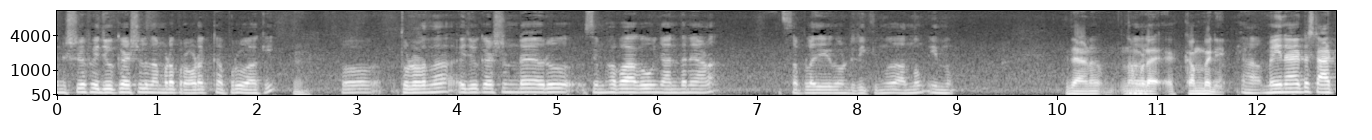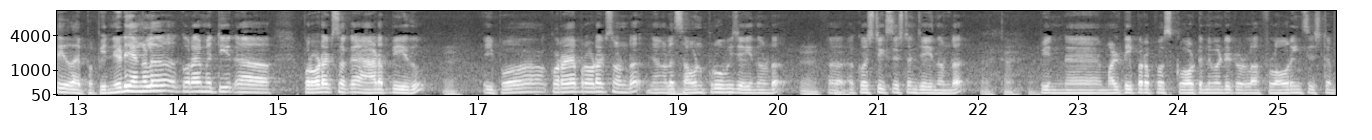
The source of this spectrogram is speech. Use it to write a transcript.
മിനിസ്ട്രി ഓഫ് എഡ്യൂക്കേഷനിൽ നമ്മുടെ പ്രോഡക്റ്റ് അപ്രൂവ് ആക്കി. അപ്പോൾ തുടർന്ന് എഡ്യൂക്കേഷന്റെ ഒരു സിംഹഭാഗവും ഞാൻ തന്നെയാണ് സപ്ലൈ ചെയ്തുകൊണ്ടിരിക്കുന്നത് അന്നും ഇന്നും. ഇതാണ് നമ്മുടെ കമ്പനി മെയിനായിട്ട് സ്റ്റാർട്ട് ചെയ്തതാണ് ഇപ്പോൾ പിന്നീട് ഞങ്ങൾ കുറേ മെറ്റീരിയൽ പ്രോഡക്ട്സ് ഒക്കെ ആഡപ്പ് ചെയ്തു. ഇപ്പോൾ കുറേ പ്രോഡക്ട്സ് ഉണ്ട്. ഞങ്ങൾ സൗണ്ട് പ്രൂഫ് ചെയ്യുന്നുണ്ട്. അക്കോസ്റ്റിക് സിസ്റ്റം ചെയ്യുന്നുണ്ട്. പിന്നെ മൾട്ടിപർപ്പസ് കോട്ടിന് വേണ്ടിയിട്ടുള്ള flooring system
